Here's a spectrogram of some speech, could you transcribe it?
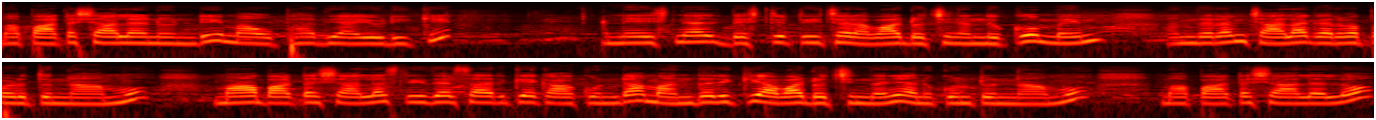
మా పాఠశాల నుండి మా ఉపాధ్యాయుడికి నేషనల్ బెస్ట్ టీచర్ అవార్డు వచ్చినందుకు మేము అందరం చాలా గర్వపడుతున్నాము. మా పాఠశాల శ్రీధర్ సార్కే కాకుండా మా అందరికీ అవార్డు వచ్చిందని అనుకుంటున్నాము. మా పాఠశాలలో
